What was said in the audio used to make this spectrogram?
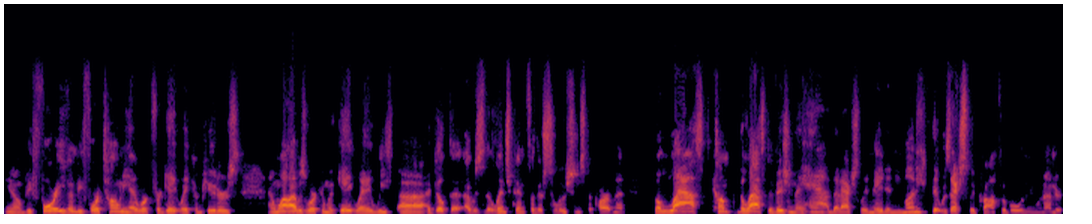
you know before even before Tony, I worked for Gateway Computers and while I was working with Gateway, we uh, I built the I was the linchpin for their solutions department. The last comp, the last division they had that actually made any money that was actually profitable when they went under.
